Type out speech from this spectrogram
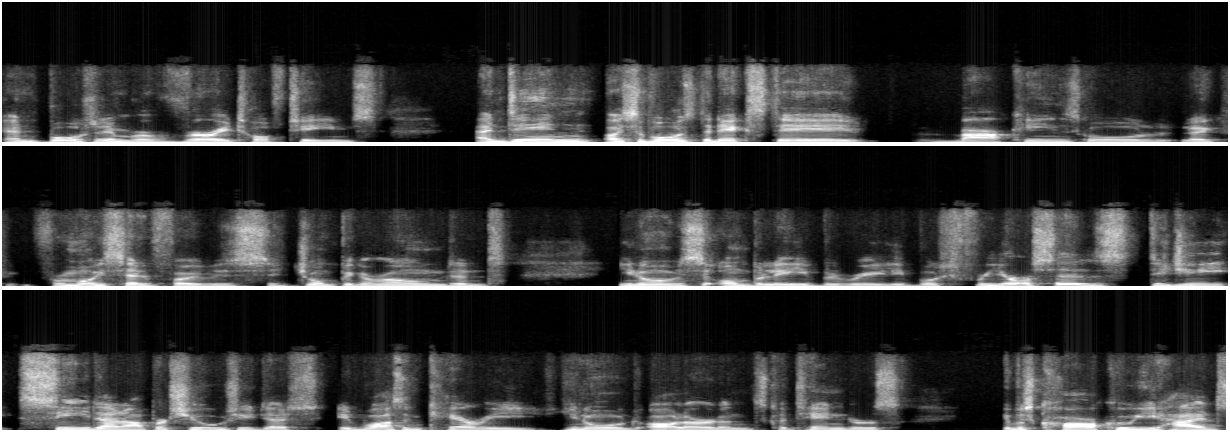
and both of them were very tough teams. And then I suppose the next day, Mark Keane's goal, like for myself, I was jumping around and you know, it was unbelievable, really. But for yourselves, did you see that opportunity that it wasn't Kerry, you know, All Ireland's contenders, it was Cork who he had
